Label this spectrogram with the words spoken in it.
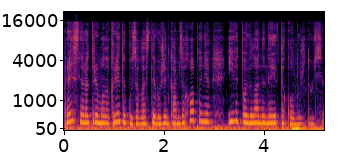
Рейснер отримала критику за властиву жінкам захоплення і відповіла на неї в такому ж дусі.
